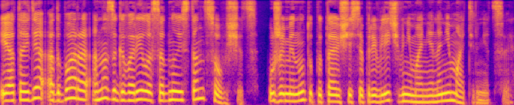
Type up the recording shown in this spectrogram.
И, отойдя от бара, она заговорила с одной из танцовщиц, уже минуту пытающейся привлечь внимание нанимательницы.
